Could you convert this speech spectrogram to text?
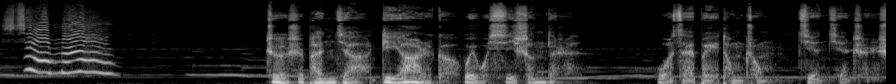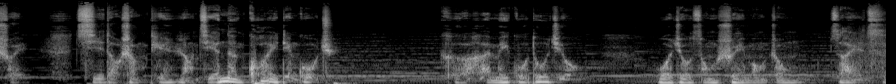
小门。这是潘家第二个为我牺牲的人，我在悲痛中渐渐沉睡，祈祷上天让劫难快点过去。可还没过多久，我就从睡梦中再次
